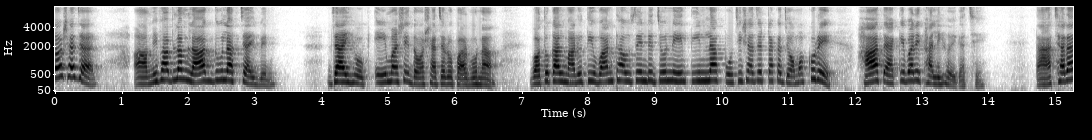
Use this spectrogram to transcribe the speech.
দশ হাজার। আমি ভাবলাম লাখ, দু লাখ চাইবেন। যাই হোক, এই মাসে দশ হাজারও পারব না। গতকাল মারুতি ওয়ান থাউজেন্ডের জন্যে তিন লাখ পঁচিশ হাজার টাকা জমা করে হাত একেবারে খালি হয়ে গেছে। তাছাড়া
